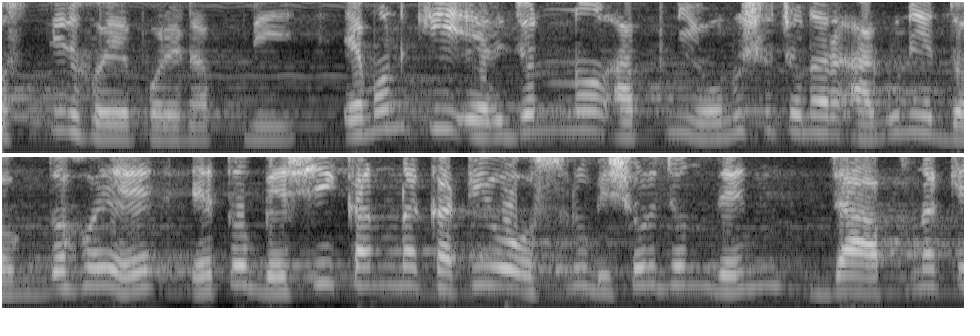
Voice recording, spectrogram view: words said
অস্থির হয়ে পড়েন আপনি। এমনকি এর জন্য আপনি অনুশোচনার আগুনে দগ্ধ হয়ে এত বেশি কান্নাকাটি ও অশ্রু বিসর্জন দেন যা আপনাকে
